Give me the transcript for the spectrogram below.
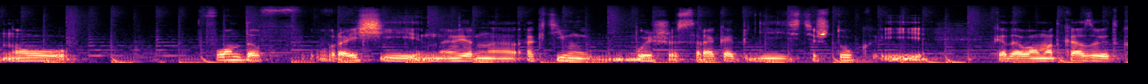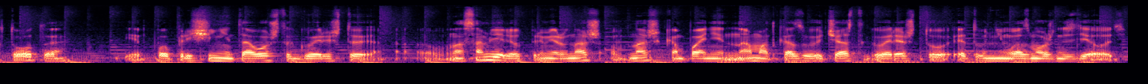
Но фондов в России, наверное, активно больше 40-50 штук, и когда вам отказывает кто-то, по причине того, что говорит, что э, на самом деле, вот, например, в, наш, в нашей компании нам отказывают часто, говоря, что этого невозможно сделать.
